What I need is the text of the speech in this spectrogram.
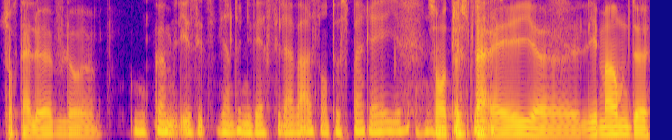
sur ta l'œuvre. Ou comme les étudiants de l'Université Laval sont tous pareils. Ils sont tous pareils. Euh, les membres de,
